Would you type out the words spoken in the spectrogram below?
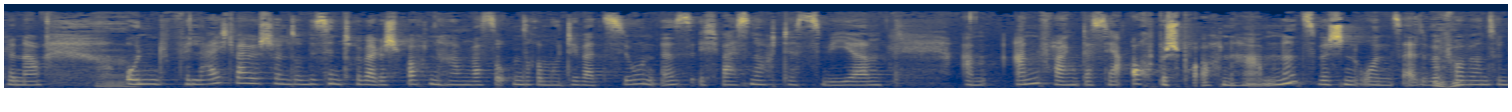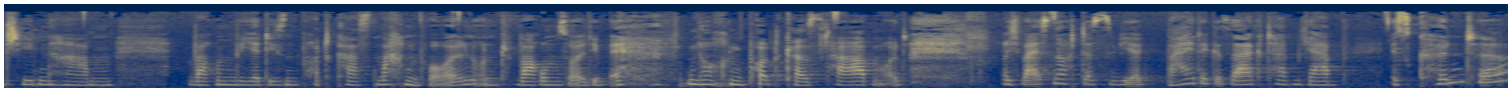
genau. Ja. Und vielleicht, weil wir schon so ein bisschen drüber gesprochen haben, was so unsere Motivation ist. Ich weiß noch, dass wir am Anfang das ja auch besprochen haben, ne, zwischen uns. Also bevor mhm. wir uns entschieden haben, warum wir diesen Podcast machen wollen und warum soll die Welt noch einen Podcast haben. Und ich weiß noch, dass wir beide gesagt haben, ja, es könnte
